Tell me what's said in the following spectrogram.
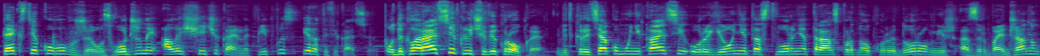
текст якого вже узгоджений, але ще чекає на підпис і ратифікацію. У декларації ключові кроки: відкриття комунікацій у регіоні та створення транспортного коридору між Азербайджаном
